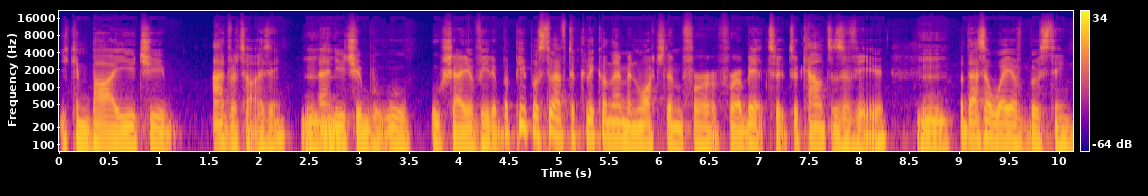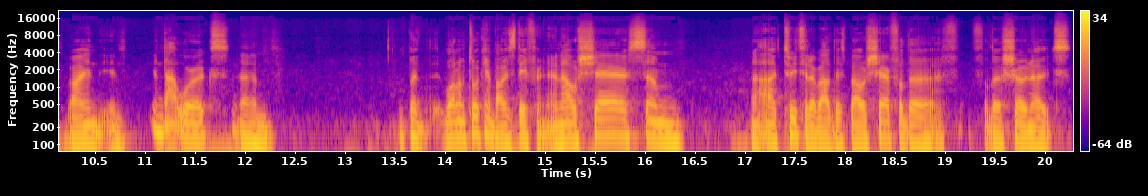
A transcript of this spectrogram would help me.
you can buy YouTube advertising, mm-hmm. and YouTube will share your video, but people still have to click on them and watch them for, for a bit to, to count as a view. Mm. But that's a way of boosting, right? And, and that works. Um, but what I'm talking about is different. And I'll share some. I tweeted about this, but I'll share for the for the show notes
